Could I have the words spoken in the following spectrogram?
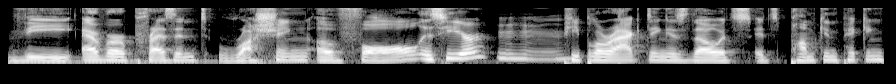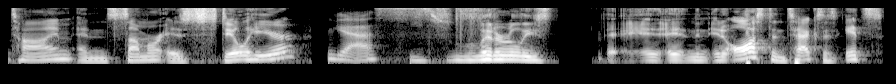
the ever-present rushing of fall is here. Mm-hmm. People are acting as though it's it's pumpkin picking time, and summer is still here. Yes. It's literally in, in, in Austin, Texas. It's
